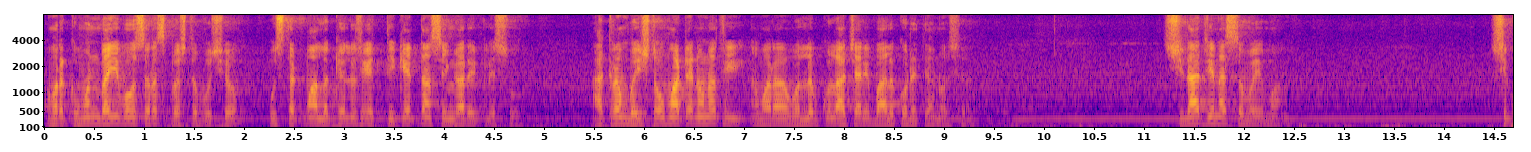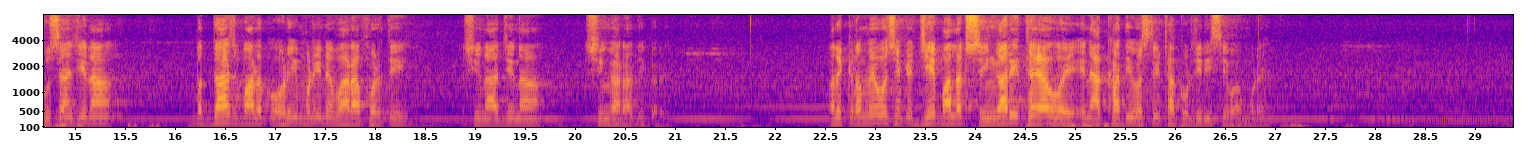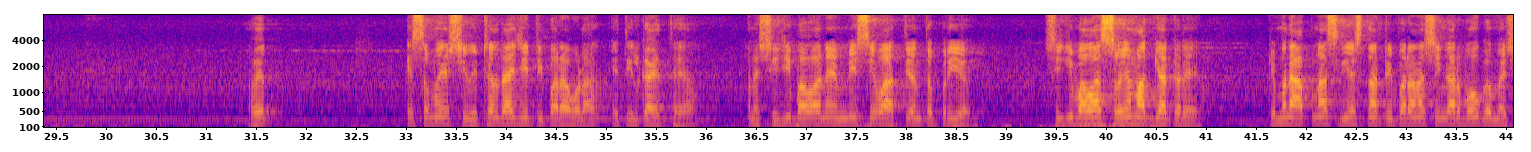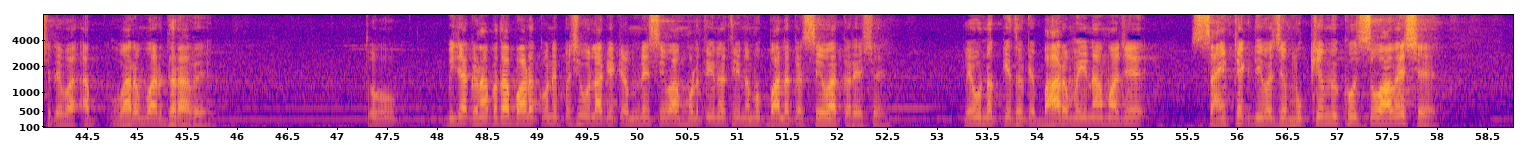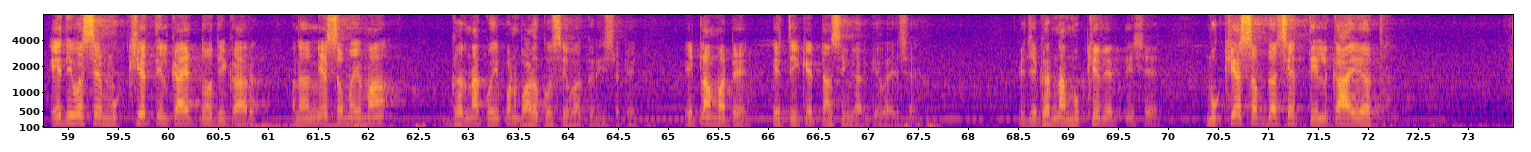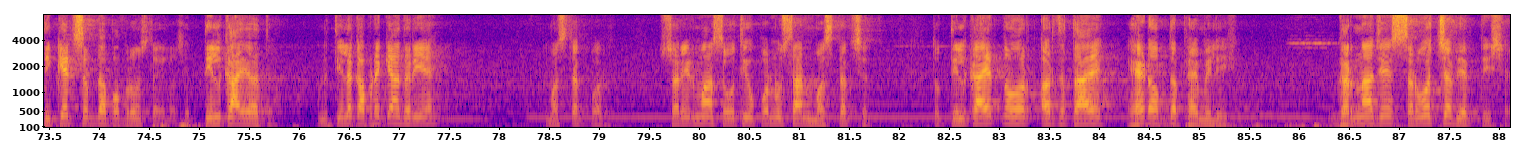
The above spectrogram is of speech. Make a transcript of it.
અમારા કુમનભાઈએ બહુ સરસ પ્રશ્ન પૂછ્યો. પુસ્તકમાં લખેલું છે કે ટિકેટના શિંગાર એટલે શું? આ ક્રમ વૈષ્ણવ માટેનો નથી, અમારા વલ્લભકુલ આચાર્ય બાળકોને ત્યાંનો છે. શ્રીનાથજીના સમયમાં, શ્રી ગુસાઈજીના બધા જ બાળકો હળી મળીને વારા ફરતી શ્રીનાથજીના શિંગારાદી કરે. અને ક્રમ એવો છે કે જે બાળક શિંગારી થયા હોય એને આખા દિવસથી ઠાકોરજીની સેવા મળે. હવે એ સમયે શ્રી વિઠ્ઠલરાયજી ટીપારાવાળા એ તિલકાયત થયા અને શ્રીજી બાવાને એમની સેવા અત્યંત પ્રિય. શ્રીજી બાવા સ્વયં આજ્ઞા કરે કે મને આપના શ્રીયસના ટીપારાના શિંગાર બહુ ગમે છે, તે વારંવાર ધરાવે. તો બીજા ઘણા બધા બાળકોને પછી એવું લાગે કે અમને સેવા મળતી નથી અમુક બાળક જ સેવા કરે છે. એટલે એવું નક્કી થયું કે બાર મહિનામાં જે સાઠેક દિવસ જે મુખ્ય મુખ્યોત્સવ આવે છે, એ દિવસે મુખ્ય તિલકાયતનો અધિકાર અને અન્ય સમયમાં ઘરના કોઈ પણ બાળકો સેવા કરી શકે. એટલા માટે એ ટિકેટના શિંગાર કહેવાય છે. કે જે ઘરના મુખ્ય વ્યક્તિ છે મુખ્ય શબ્દ છે તિલકાયત. તિકેટ શબ્દ અપભ્રંશ થયેલો છે. તિલકાયત. અને તિલક આપણે ક્યાં ધરીએ? મસ્તક પર. શરીરમાં સૌથી ઉપરનું સ્થાન મસ્તક છે. તો તિલકાયતનો અર્થ- થાય હેડ ઓફ ધ ફેમિલી ઘરના જે સર્વોચ્ચ વ્યક્તિ છે,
